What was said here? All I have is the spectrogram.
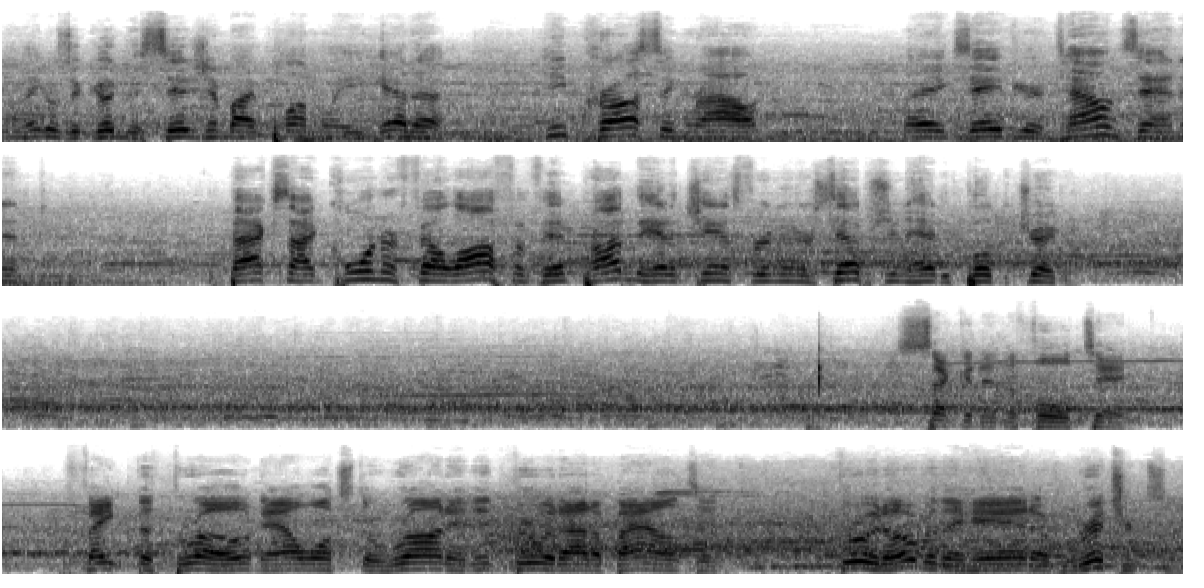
I think it was a good decision by Plumlee. He had a deep crossing route by Xavier Townsend, and the backside corner fell off of it. Probably had a chance for an interception had he pulled the trigger. Second in the full 10. Faked the throw, now wants to run and then threw it out of bounds and threw it over the head of Richardson,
